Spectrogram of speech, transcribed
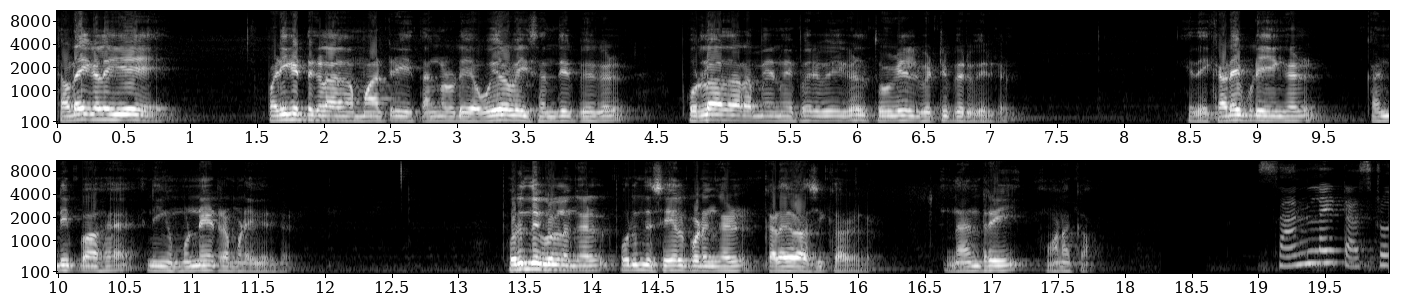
தடைகளையே படிக்கட்டுகளாக மாற்றி தங்களுடைய உயர்வை சந்திப்பீர்கள். பொருளாதார மேன்மை பெறுவீர்கள் தொழிலில் வெற்றி பெறுவீர்கள். இதை கடைபிடியுங்கள் கண்டிப்பாக நீங்கள் முன்னேற்றம் அடைவீர்கள். புரிந்து கொள்ளுங்கள் புரிந்து செயல்படுங்கள் கடகராசிக்காரர்கள். நன்றி வணக்கம். சன்லைட் அஸ்ட்ரோ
